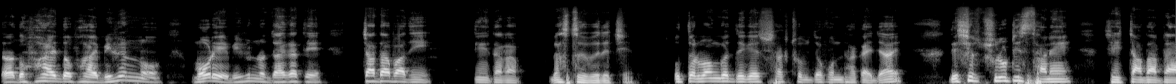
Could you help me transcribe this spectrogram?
তারা দফায় দফায় বিভিন্ন মোড়ে, বিভিন্ন জায়গাতে চাঁদাবাজি তারা ব্যস্ত হয়ে বেড়েছে। উত্তরবঙ্গ থেকে শাকসবজি যখন ঢাকায় যায়, দেশের ষোলোটি স্থানে সেই চাঁদাটা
